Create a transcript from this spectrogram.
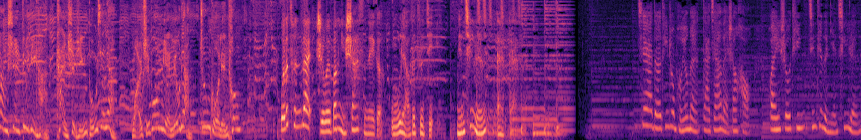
畅视 B B 卡，看视频不限量，玩直播免流量，中国联通。我的存在只为帮你杀死那个无聊的自己。年轻人 FM。亲爱的听众朋友们，大家晚上好，欢迎收听今天的年轻人，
